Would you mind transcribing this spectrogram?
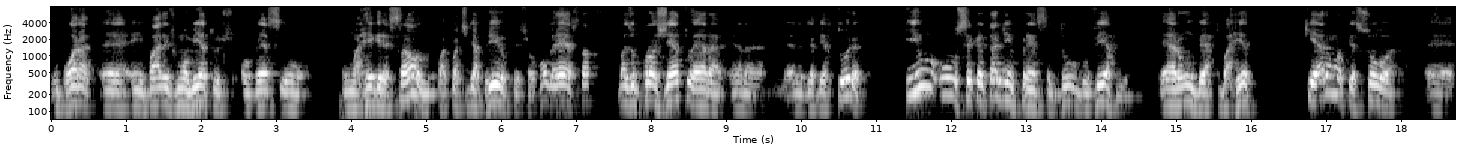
embora é, em vários momentos houvesse um, uma regressão, no pacote de abril, fechou o Congresso, tal, mas o projeto era, era, era de abertura. E o, o secretário de imprensa do governo era o Humberto Barreto, que era uma pessoa, é,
